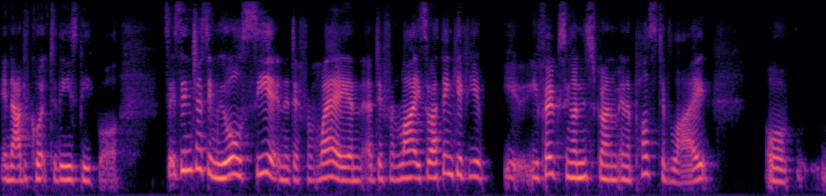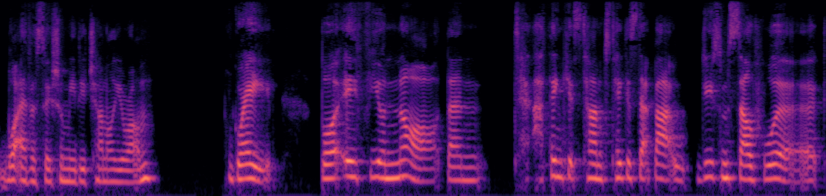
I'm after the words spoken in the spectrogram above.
inadequate to these people. So it's interesting. We all see it in a different way and a different light. So I think if you, you you're focusing on Instagram in a positive light or whatever social media channel you're on, great. But if you're not, then t- I think it's time to take a step back, do some self work.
